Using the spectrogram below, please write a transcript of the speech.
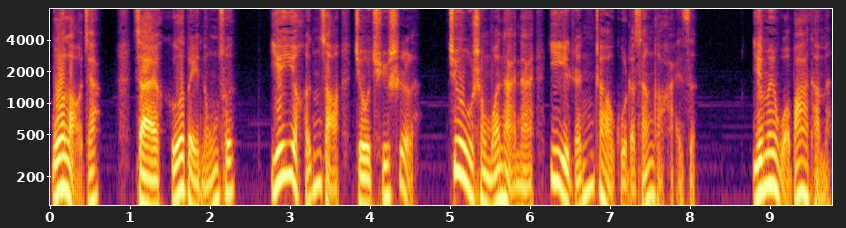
我老家在河北农村，爷爷很早就去世了，就剩我奶奶一人照顾着三个孩子。因为我爸他们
